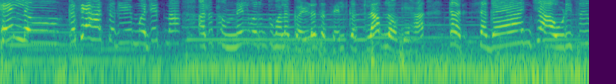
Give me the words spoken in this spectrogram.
हॅलो कसे आहात सगळे? मजेत ना? आता थंबनेल वरून तुम्हाला कळलंच असेल कसला ब्लॉग आहे हा. तर सगळ्यांच्या आवडीचं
